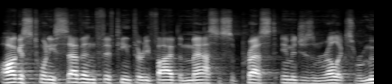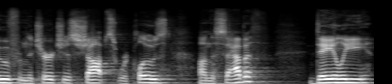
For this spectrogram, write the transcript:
August 27, 1535, the Mass is suppressed, images and relics removed from the churches, shops were closed on the Sabbath. Daily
